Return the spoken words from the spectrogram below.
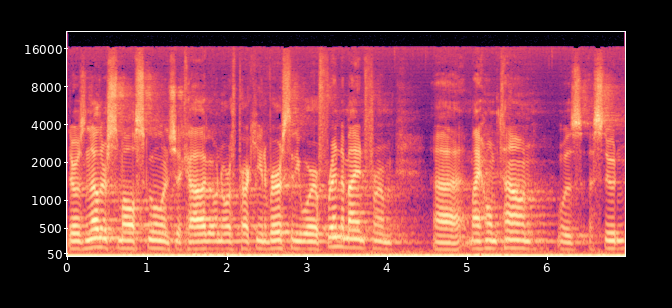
there was another small school in Chicago, North Park University, where a friend of mine from uh, my hometown was a student.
